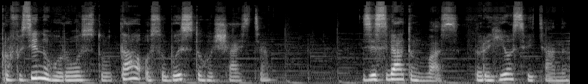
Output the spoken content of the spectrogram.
професійного росту та особистого щастя. Зі святом вас, дорогі освітяни!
